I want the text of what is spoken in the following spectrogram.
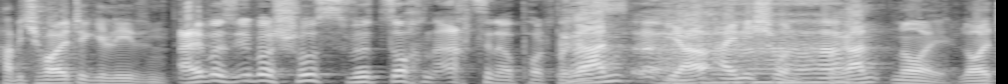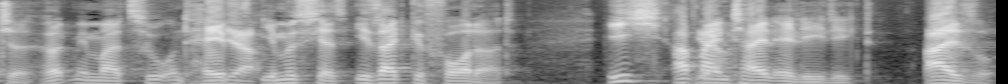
Habe ich heute gelesen. Eiweißüberschuss wird doch ein 18er Podcast. Brand, ja, eigentlich schon. Brandneu. Leute, hört mir mal zu und helft. Ja. Ihr müsst jetzt, ihr seid gefordert. Ich habe meinen Teil erledigt. Also,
